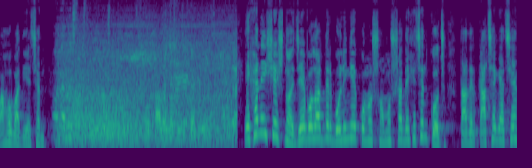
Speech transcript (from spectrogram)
বাহবা দিয়েছেন। এখানেই শেষ নয়। যে বোলারদের বোলিংয়ে কোনো সমস্যা দেখেছেন কোচ, তাদের কাছে গেছেন,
